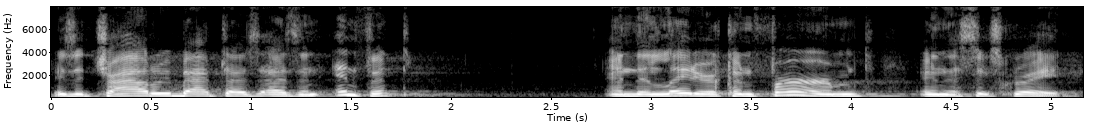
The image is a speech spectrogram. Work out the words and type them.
is a child will be baptized as an infant and then later confirmed in the sixth grade.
